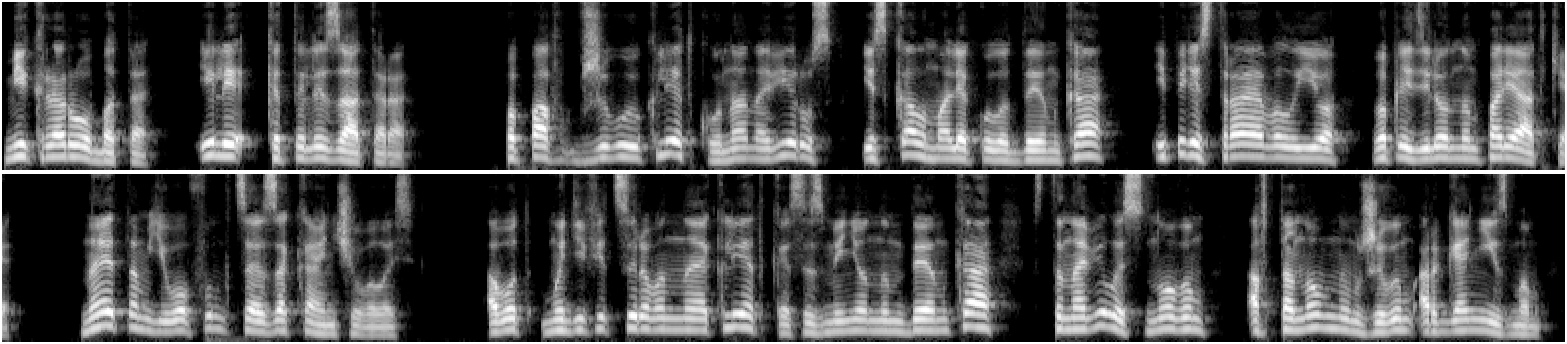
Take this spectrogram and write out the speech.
микроробота или катализатора. Попав в живую клетку, нановирус искал молекулы ДНК и перестраивал ее в определенном порядке. На этом его функция заканчивалась. А вот модифицированная клетка с измененным ДНК становилась новым автономным живым организмом –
